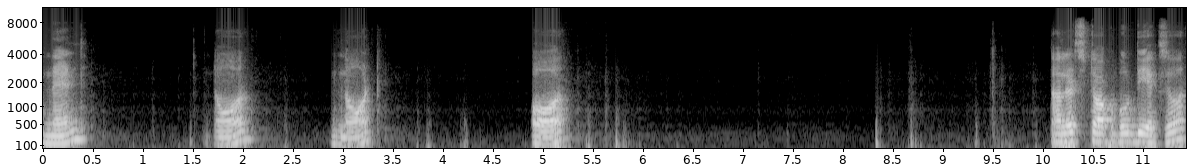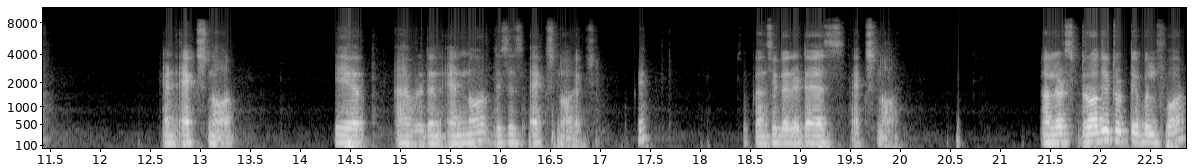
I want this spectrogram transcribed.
NAND, NOR, NOT, OR. Now let's talk about the XOR and XNOR. Here I have written NOR, this is XNOR actually, okay? So consider it as XNOR. Now let's draw the truth table for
